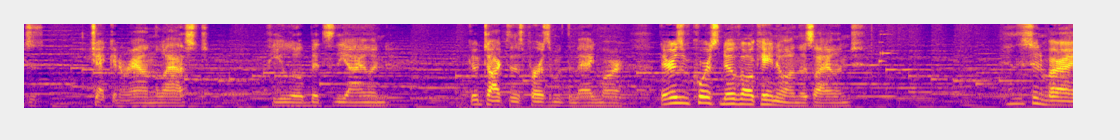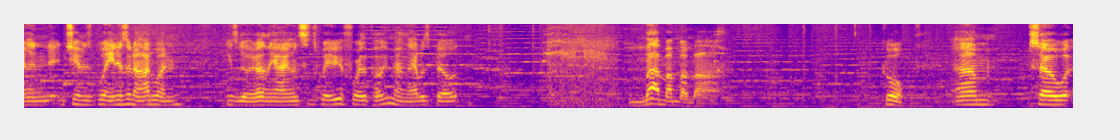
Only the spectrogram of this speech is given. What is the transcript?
just checking around the last few little bits of the island. Go talk to this person with the Magmar. There is, of course, no volcano on this island. And the Cinnabar Island, Gym's Blaine is an odd one. He's lived on the island since way before the Pokemon Lab was built. Ma ma ma ma. Cool. Um, so,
